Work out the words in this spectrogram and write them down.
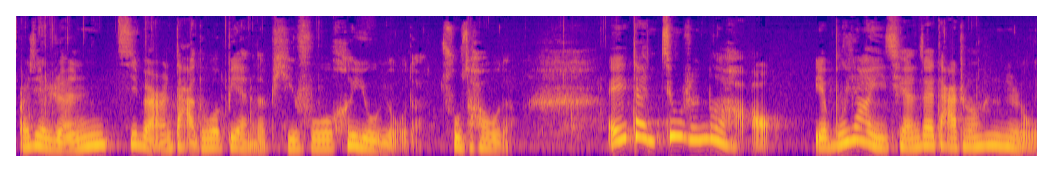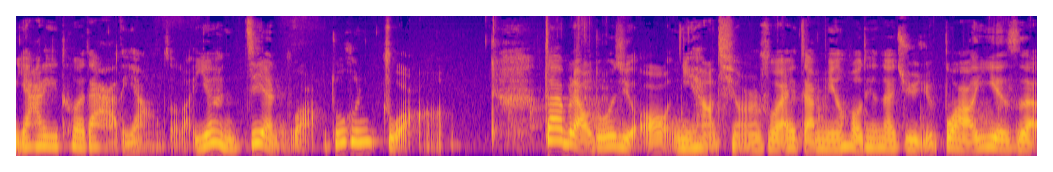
而且人基本上大多变得皮肤黑黝黝的、粗糙的，哎，但精神特好，也不像以前在大城市那种压力特大的样子了，也很健壮，都很壮。待不了多久，你想请人说，哎，咱们明后天再聚聚，不好意思，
